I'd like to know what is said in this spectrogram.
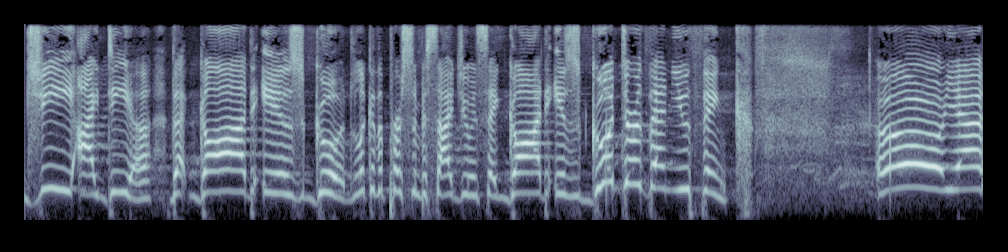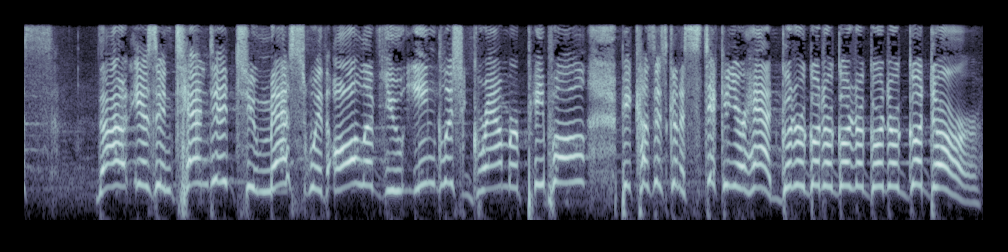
G idea that God is good. Look at the person beside you and say, God is gooder than you think. Oh, yes. That is intended to mess with all of you English grammar people because it's going to stick in your head. Gooder, gooder, gooder, gooder, gooder.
